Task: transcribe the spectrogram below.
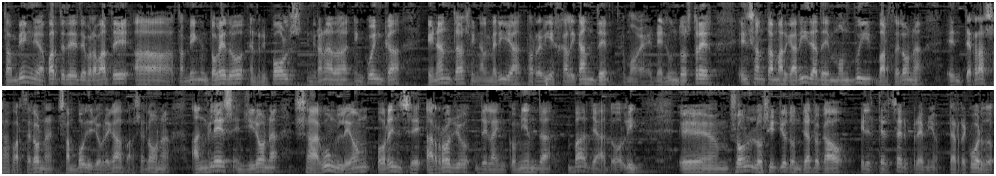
También, eh, aparte de, Barbate, ah, también en Toledo, en Ripols, en Granada, en Cuenca, en Antas, en Almería, Torrevieja, Alicante, como en el 1, 2, 3, en Santa Margarida de Montbui, Barcelona, en Terrassa, Barcelona, San Boi de Llobregat, Barcelona, Anglés, en Girona, Sagún, León, Orense, Arroyo de la Encomienda, Valladolid. Eh, son los sitios donde ha tocado el tercer premio. Te recuerdo,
